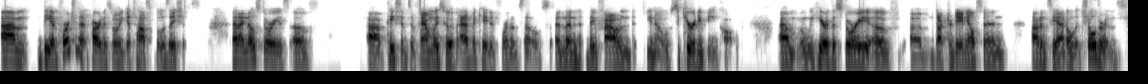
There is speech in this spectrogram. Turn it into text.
Um, the unfortunate part is when we get to hospitalizations, and I know stories of uh, patients and families who have advocated for themselves, and then they found you know security being called. Um, when we hear the story of um, Dr. Danielson out in Seattle at Children's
